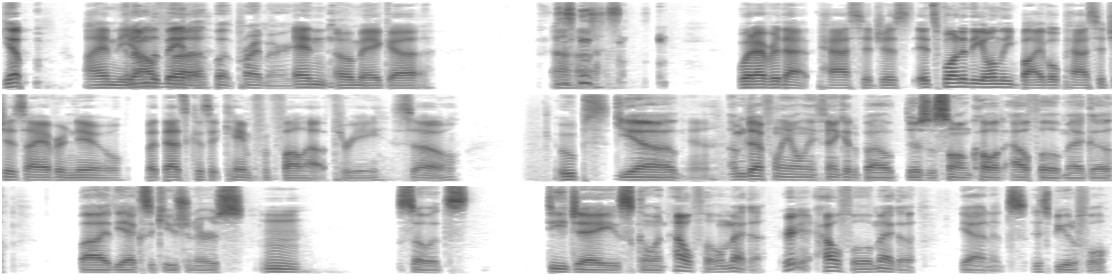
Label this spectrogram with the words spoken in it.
Yep. I am the and I'm the beta, but primary. and omega uh, whatever that passage is it's one of the only bible passages i ever knew but that's because it came from fallout 3 so oops yeah, yeah I'm definitely only thinking about there's a song called Alpha Omega by the X-Ecutioners. mm. So it's DJs going Alpha Omega, er, Alpha Omega. Yeah, and it's it's beautiful.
